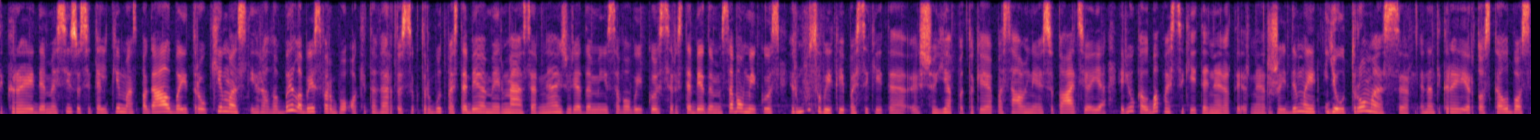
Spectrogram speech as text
tikrai dėmesys, susitelkimas, pagalba, įtraukimas yra labai labai svarbu, o kita vertus, juk turbūt pastebėjome ir mes, ar ne, žiūrėdami į savo vaikus ir stebėdami savo vaikus vaikus. Ir mūsų vaikai pasikeitė šioje tokioje pasaulinėje situacijoje. Ir jų kalba pasikeitė neretai. Ir, ne, ir žaidimai, jautrumas, na tikrai ir tos kalbos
